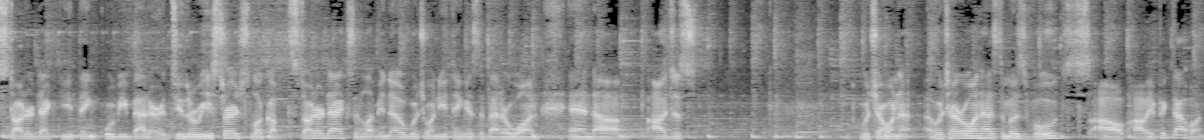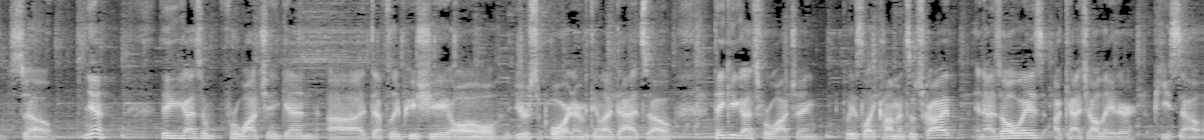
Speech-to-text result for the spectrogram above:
starter deck you think would be better. Do the research, look up the starter decks, and let me know which one you think is the better one. And um, I'll just whichever one whichever one has the most votes, I'll probably pick that one. So yeah. Thank you guys for watching again. Uh, definitely appreciate all your support and everything like that. So, thank you guys for watching. Please like, comment, subscribe. And as always, I'll catch y'all later. Peace out.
